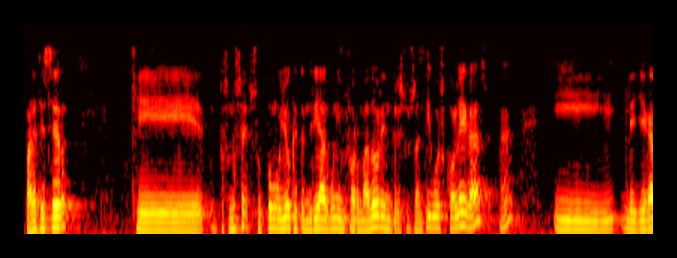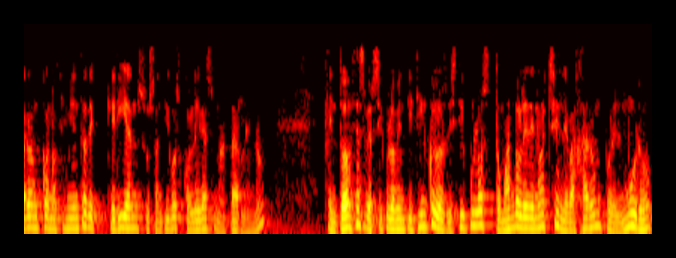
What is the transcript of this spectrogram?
Parece ser que, pues no sé, supongo yo que tendría algún informador entre sus antiguos colegas, ¿eh? y le llegaron conocimiento de que querían sus antiguos colegas matarle, ¿no? Entonces, versículo 25, los discípulos, tomándole de noche, le bajaron por el muro,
